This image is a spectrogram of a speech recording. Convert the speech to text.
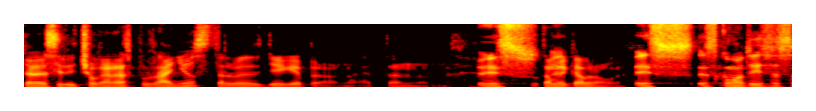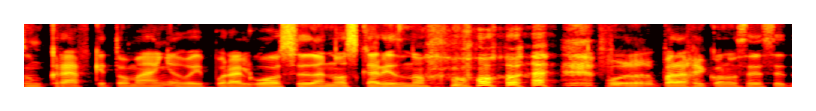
Tal vez si le echo ganas por años, tal vez llegue, pero la neta no. no. Es, Está muy cabrón, güey. es, es como tú dices, es un craft que toma años, güey. Por algo se dan Oscars, ¿no? Por- para reconocer ese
